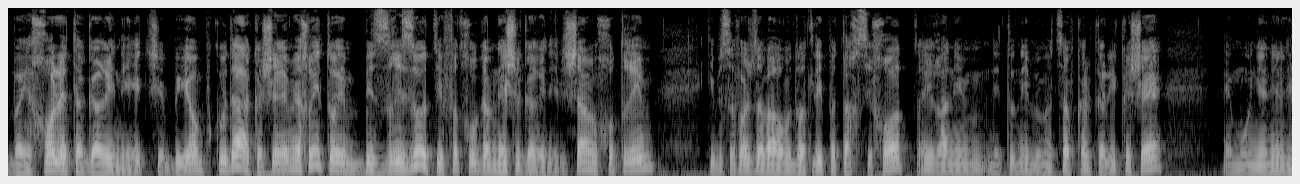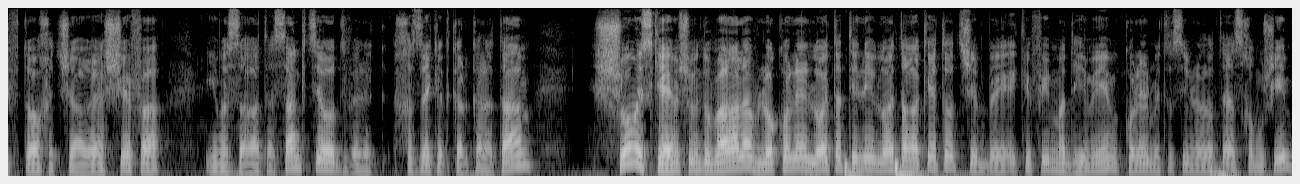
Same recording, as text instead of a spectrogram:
ביכולת הגרעינית, שביום פקודה, כאשר הם יחליטו, הם בזריזות יפתחו גם נשק גרעיני. לשם הם חותרים, כי בסופו של דבר עומדות להיפתח שיחות, האיראנים נתונים במצב כלכלי קשה, הם מעוניינים לפתוח את שערי השפע עם הסרת הסנקציות ולחזק את כלכלתם. שום הסכם שמדובר עליו לא כולל לא את הטילים, לא את הרקטות, שבהיקפים מדהימים, כולל מטוסים ללא טייס חמושים.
